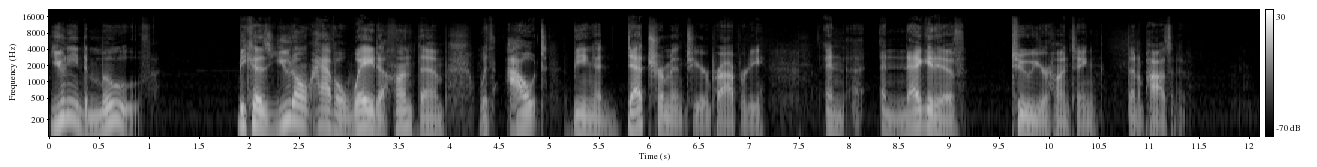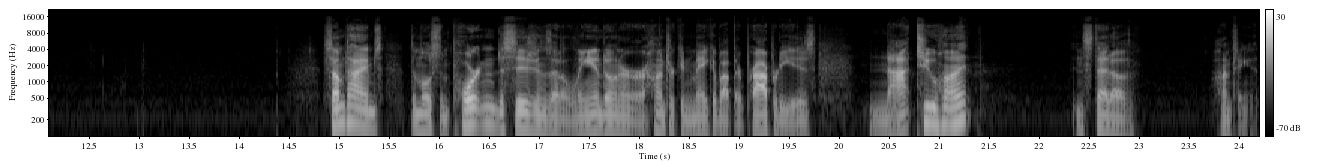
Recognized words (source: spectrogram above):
You need to move because you don't have a way to hunt them without being a detriment to your property and a negative to your hunting than a positive. Sometimes the most important decisions that a landowner or a hunter can make about their property is not to hunt instead of hunting it.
